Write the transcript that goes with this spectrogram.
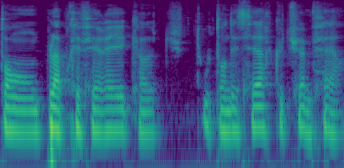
ton plat préféré quand tu- ou ton dessert que tu aimes faire?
